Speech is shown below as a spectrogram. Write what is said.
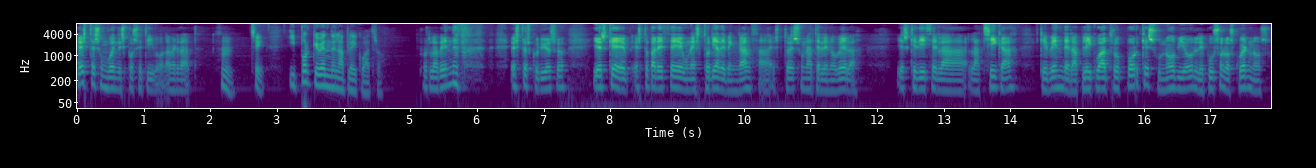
Este es un buen dispositivo, la verdad. Hmm, sí. ¿Y por qué venden la Play 4? Pues la venden... esto es curioso. Y es que esto parece una historia de venganza. Esto es una telenovela. Y es que dice la, la chica que vende la Play 4 porque su novio le puso los cuernos.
